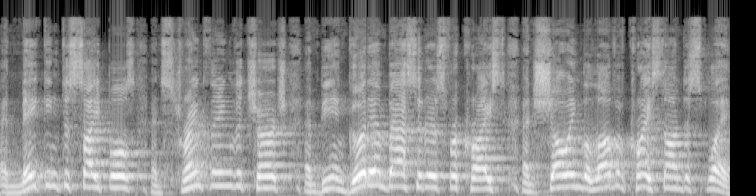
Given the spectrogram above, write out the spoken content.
and making disciples and strengthening the church and being good ambassadors for Christ and showing the love of Christ on display,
